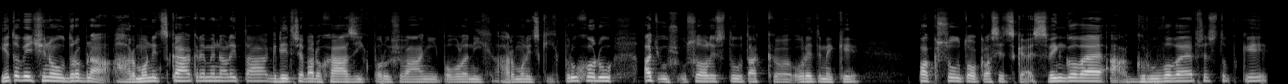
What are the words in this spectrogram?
Je to většinou drobná harmonická kriminalita, kdy třeba dochází k porušování povolených harmonických průchodů, ať už u solistů, tak eh, u rytmiky. Pak jsou to klasické swingové a groovové přestupky.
